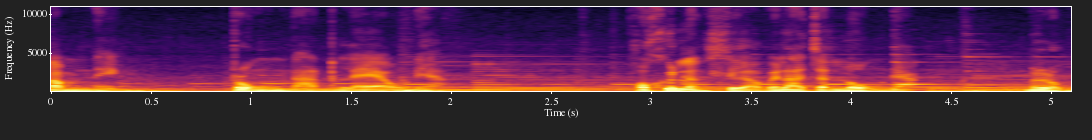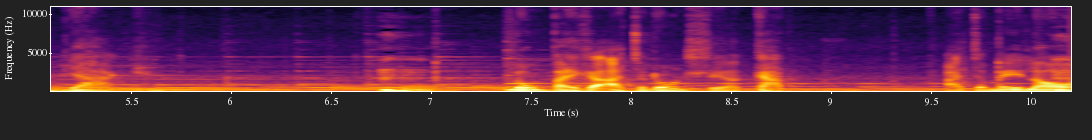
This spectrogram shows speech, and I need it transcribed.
ตำแหน่งตรงนั้นแล้วเนี่ย พอขึ้นหลังเสือเวลาจะลงเนี่ย มันลงยากไงอืมลงไปก็อาจจะโดนเสือกัด อาจจะไม่รอ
